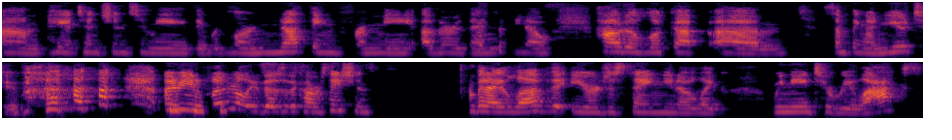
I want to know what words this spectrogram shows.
um, pay attention to me. They would learn nothing from me other than, you know, how to look up um, something on YouTube. I mean, literally, those are the conversations. But I love that you're just saying, you know, like, we need to relax.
